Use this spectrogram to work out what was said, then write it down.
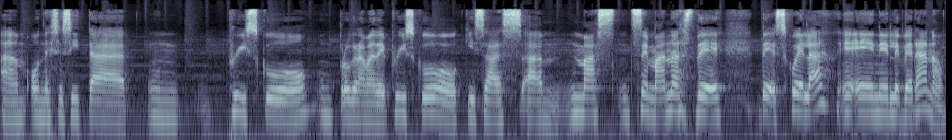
um, o necesita un preschool, un programa de preschool o quizás más semanas de, escuela e, en el verano.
